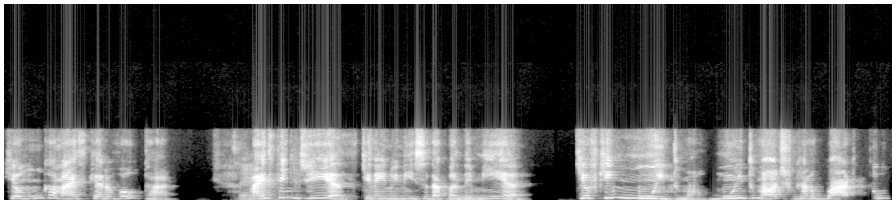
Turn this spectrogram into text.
que eu nunca mais quero voltar. Mas tem dias, que nem no início da pandemia, que eu fiquei muito mal, muito mal de ficar Uhum. no quarto,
